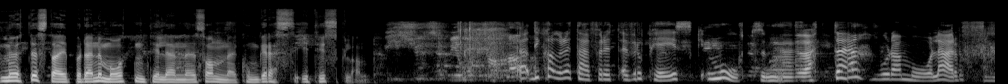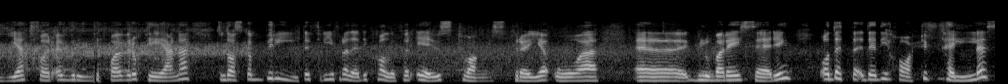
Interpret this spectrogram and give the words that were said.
møtes de på denne måten til en eh, sånn kongress i Tyskland? Ja, de kaller dette for et europeisk motmøte, hvor da målet er frihet for Europa og europeerne, som da skal bryte fri fra det de kaller for EUs tvangstrøye og eh, globalisering. Og dette, Det de har til felles,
